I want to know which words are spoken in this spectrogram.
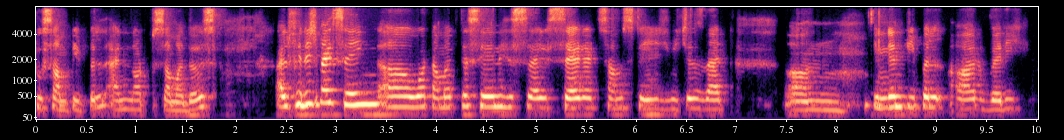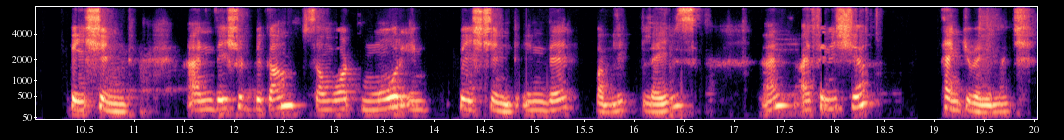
to some people and not to some others. I'll finish by saying uh, what Amartya Sen has said at some stage, which is that um, Indian people are very patient and they should become somewhat more impatient in their public lives. And I finish here. Thank you very much.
